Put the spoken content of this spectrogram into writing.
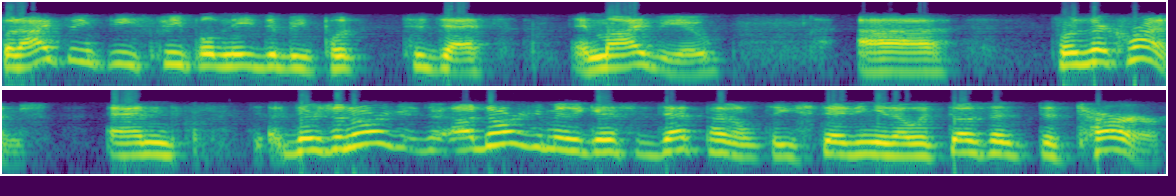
But I think these people need to be put to death, in my view, uh, for their crimes. And there's an, argu- an argument against the death penalty, stating you know it doesn't deter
